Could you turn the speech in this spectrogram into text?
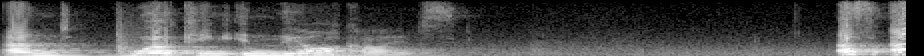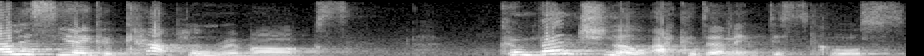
and working in the archives. As Alice Yeager Kaplan remarks, conventional academic discourse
